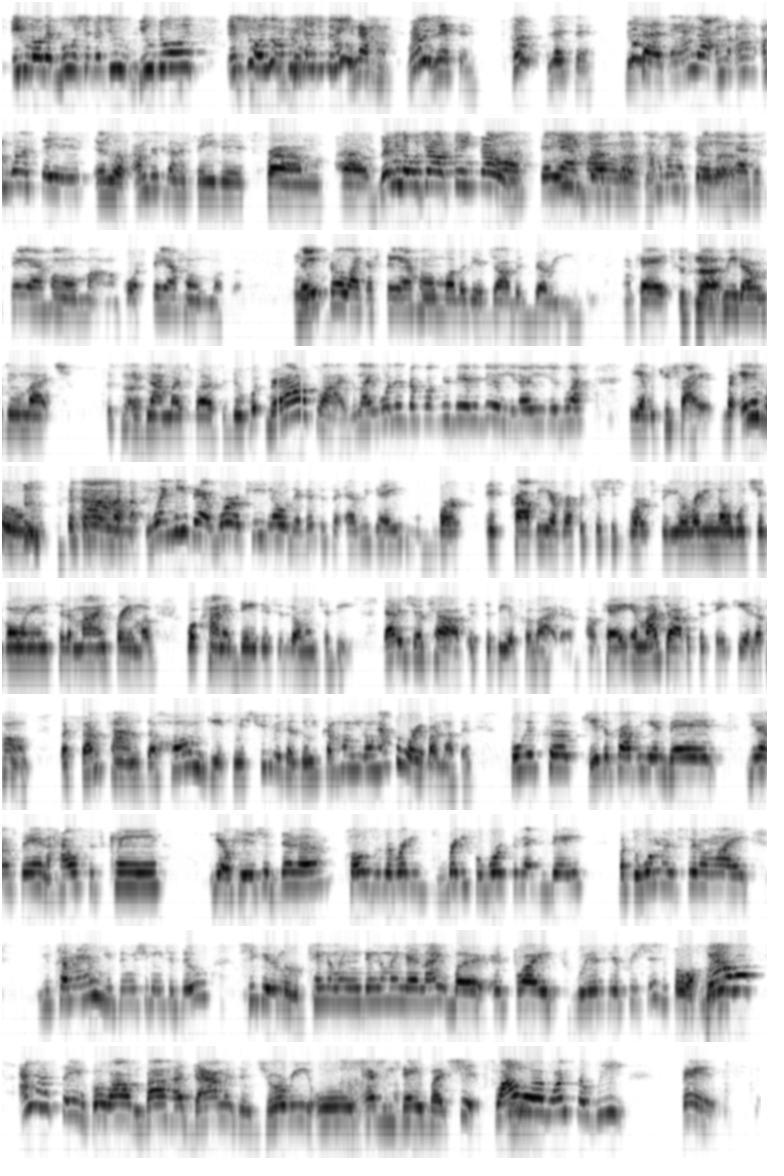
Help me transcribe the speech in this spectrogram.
Even on that bullshit that you you doing, it's showing your appreciation to me. No, Really? listen, Huh? listen. Because, and I'm not, I'm, I'm, to say this, and look, I'm just going to say this from uh, Let me know what y'all think though. uh, stay Please at home. I'm going to say Tell this us. as a stay at home mom or stay at home mother. Mhm. They feel like a stay at home mother, their job is very easy. Okay? It's not. We don't do much. It's not. It's not much for us to do. We're housewives. Like, what is the fuck is there to do? You know, you just watch. Yeah, but you try it. But anywho, um, when he's at work, he knows that this is an everyday work. It's probably a repetitious work, so you already know what you're going into the mind frame of what kind of day this is going to be. That is your job, is to be a provider, okay? And my job is to take care of the home. But sometimes the home gets mistreated because when you come home, you don't have to worry about nothing. Food is cooked, kids are probably in bed, you know what I'm saying? The house is clean. You know, here's your dinner. Clothes is already ready for work the next day. But the woman is feeling like you come in, you do what you need to do. She get a little tingling, dingling at night, but it's like, where's the appreciation? So a flower, I'm not saying go out and buy her diamonds and jewelry all every day, but shit, flower once a week, babe.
